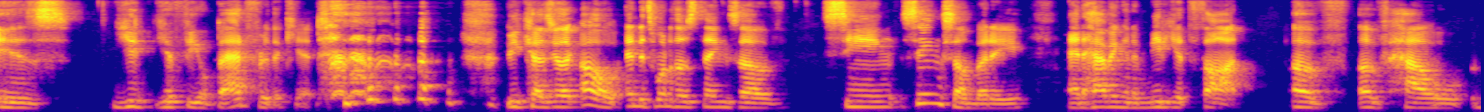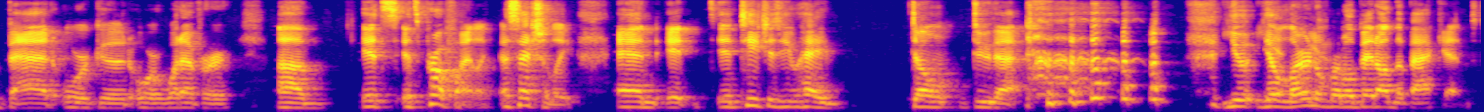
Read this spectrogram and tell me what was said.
is you you feel bad for the kid because you're like, oh, and it's one of those things of seeing seeing somebody and having an immediate thought of of how bad or good or whatever. Um, it's it's profiling essentially, and it it teaches you, hey, don't do that. you you'll yeah, learn yeah. a little bit on the back end.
